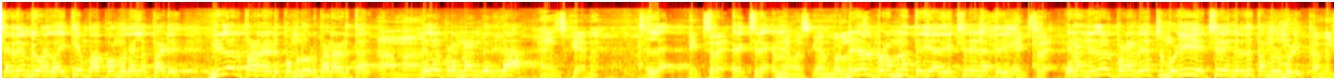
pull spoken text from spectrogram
சரி தம்பி உனக்கு வைத்தியம் பார்ப்போம் முதல்ல படு. நிழல் படம் எடுப்போம்னு ஒரு படம் எடுத்தார். நிழல் படம்னா என்ன தெரியுதா? ஸ்கேனு இல்ல. X-ray x-ray. நிழல் படம்னா தெரியாது. எக்ஸ்ரேனா தெரியும்? X-ray. ஏன்னா நிழல் படம் வேற்று மொழி எக்ஸ்ரேங்கிறது தமிழ் மொழி. தமிழ்.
